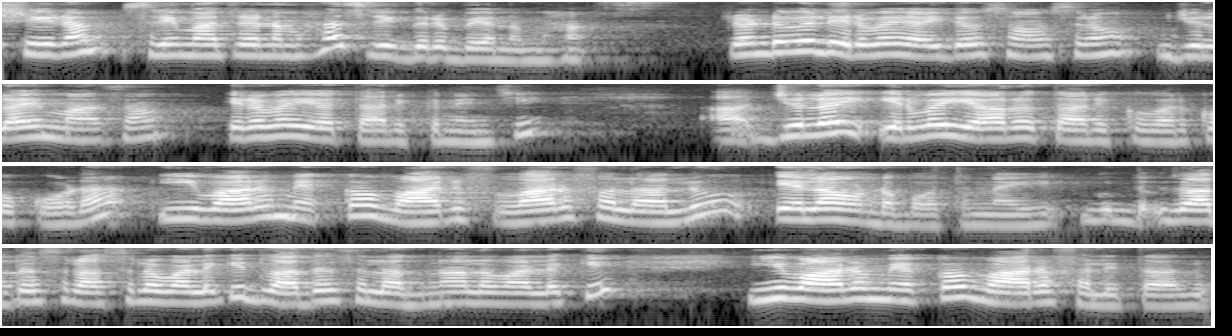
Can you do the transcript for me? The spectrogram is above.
శ్రీరామ్. శ్రీమాత్ర నమ. శ్రీ గురుభ్యో నమ. రెండు వేల ఇరవై ఐదో సంవత్సరం జూలై మాసం ఇరవయో తారీఖు నుంచి జూలై ఇరవై ఆరో తారీఖు వరకు కూడా ఈ వారం యొక్క వార వారఫలాలు ఎలా ఉండబోతున్నాయి? ద్వాదశ రాశుల వాళ్ళకి ద్వాదశ లగ్నాల వాళ్ళకి ఈ వారం యొక్క వార ఫలితాలు.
